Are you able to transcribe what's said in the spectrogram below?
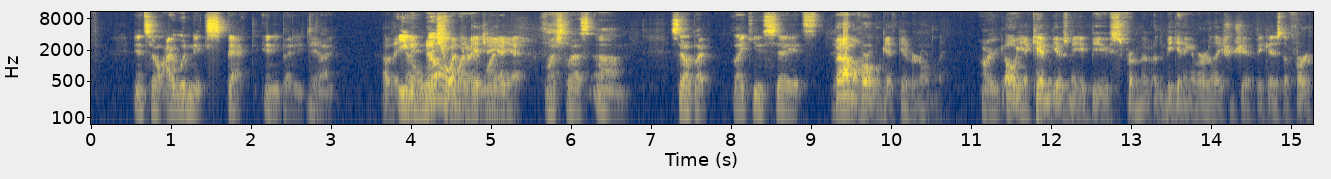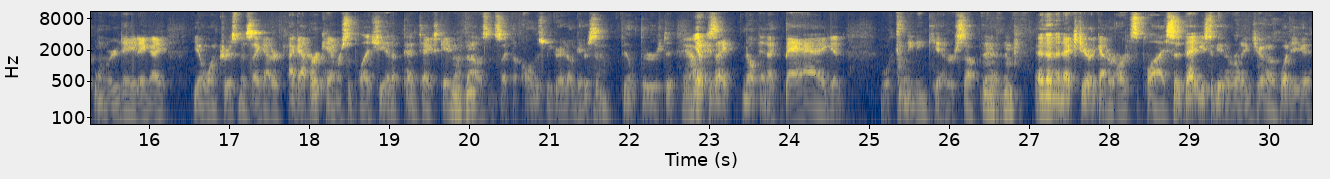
and so I wouldn't expect anybody to Yeah. like oh they Even know which know one what to I get you yeah wanted. yeah much less. Um, so, but like you say, it's but I'm a horrible gift giver normally. Are you, oh yeah. Kim gives me abuse from the, the beginning of our relationship because the first when we were dating I you know one Christmas I got her I got her camera supply. She had a Pentax K1000 mm-hmm. so I thought oh this would be great. I'll get her some filters to Yeah. you know because I know in a bag and well, cleaning kit or something Mhm. and then the next year I got her art supply so that used to be the running joke what do you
